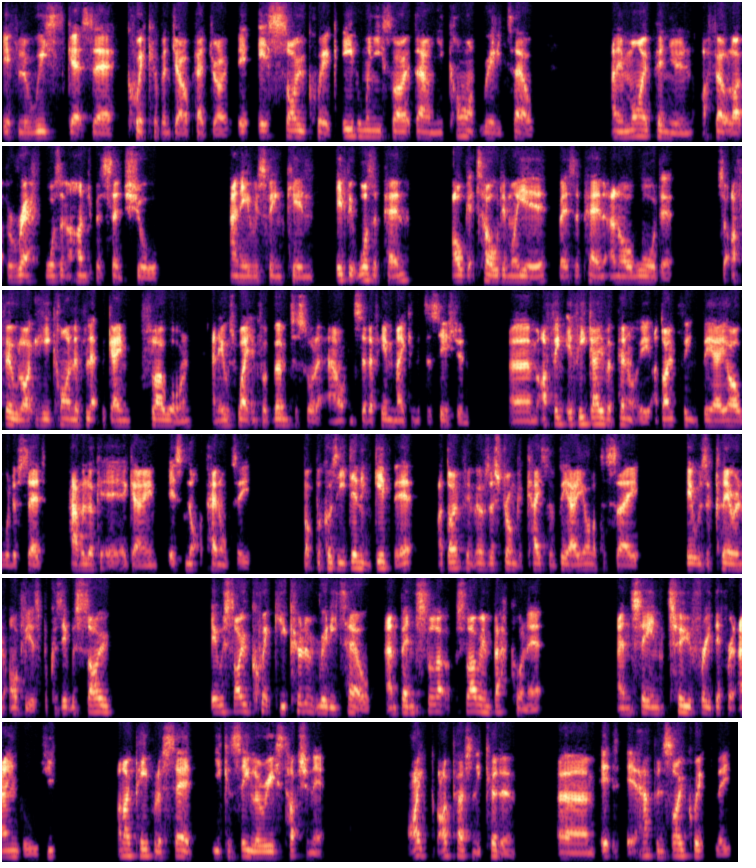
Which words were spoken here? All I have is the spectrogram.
if Lloris gets there quicker than João Pedro. It, it's so quick. Even when you slow it down, you can't really tell. And in my opinion, I felt like the ref wasn't 100% sure. And he was thinking, if it was a pen, I'll get told in my ear, but it's a pen and I'll award it. So I feel like he kind of let the game flow on and he was waiting for them to sort it out instead of him making the decision. Um, I think if he gave a penalty, I don't think VAR would have said, have a look at it again. It's not a penalty. But because he didn't give it, I don't think there was a stronger case for VAR to say it was a clear and obvious because it was so it was so quick you couldn't really tell. And then slow, slowing back on it and seeing two, three different angles, you I know people have said you can see Lloris touching it. I I personally couldn't. Um, it it happened so quickly,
